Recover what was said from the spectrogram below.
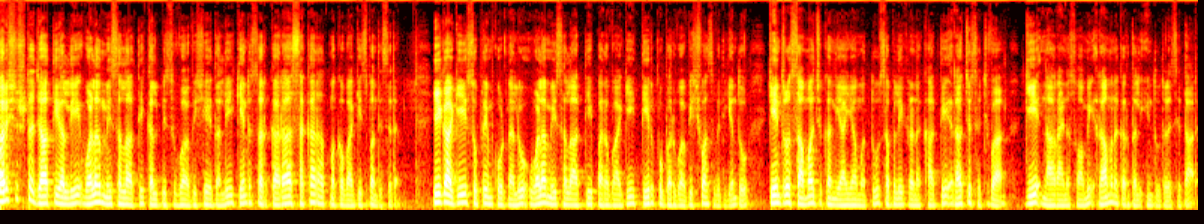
ಪರಿಶಿಷ್ಟ ಜಾತಿಯಲ್ಲಿ ಒಳ ಮೀಸಲಾತಿ ಕಲ್ಪಿಸುವ ವಿಷಯದಲ್ಲಿ ಕೇಂದ್ರ ಸರ್ಕಾರ ಸಕಾರಾತ್ಮಕವಾಗಿ ಸ್ಪಂದಿಸಿದೆ. ಹೀಗಾಗಿ ಸುಪ್ರೀಂ ಕೋರ್ಟ್ನಲ್ಲೂ ಒಳ ಮೀಸಲಾತಿ ಪರವಾಗಿ ತೀರ್ಪು ಬರುವ ವಿಶ್ವಾಸವಿದೆ ಎಂದು ಕೇಂದ್ರ ಸಾಮಾಜಿಕ ನ್ಯಾಯ ಮತ್ತು ಸಬಲೀಕರಣ ಖಾತೆ ರಾಜ್ಯ ಸಚಿವ ಕೆ ನಾರಾಯಣಸ್ವಾಮಿ ರಾಮನಗರದಲ್ಲಿ ಇಂದು ತಿಳಿಸಿದ್ದಾರೆ.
